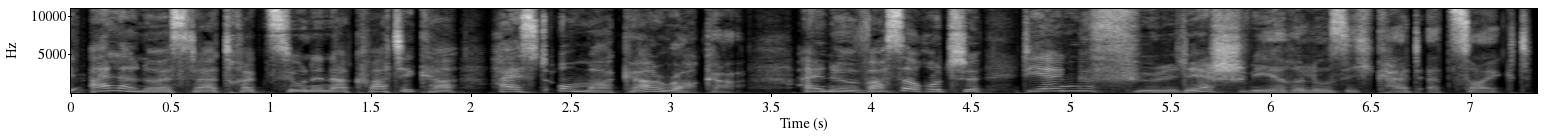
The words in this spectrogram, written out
the Die allerneueste Attraktion in Aquatica heißt Omaka Rocker. Eine Wasserrutsche, die ein Gefühl der Schwerelosigkeit erzeugt.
